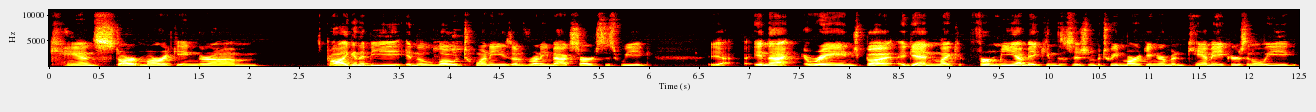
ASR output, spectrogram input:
can start Mark Ingram. It's probably going to be in the low 20s of running back starts this week. Yeah, in that range. But again, like for me, I'm making the decision between Mark Ingram and Cam Akers in a league.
